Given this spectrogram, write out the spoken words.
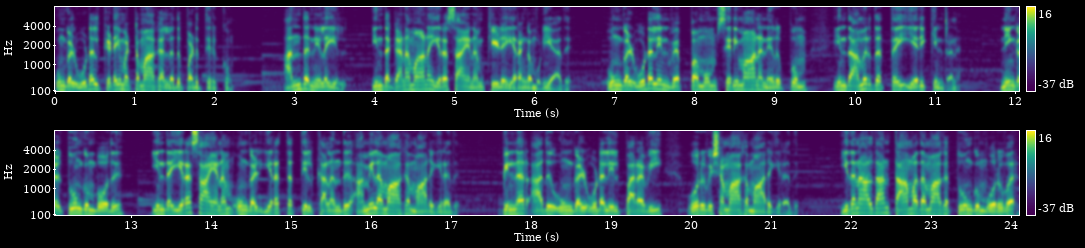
உங்கள் உடல் கிடைமட்டமாக அல்லது படுத்திருக்கும். அந்த நிலையில் இந்த கனமான இரசாயனம் கீழே இறங்க முடியாது. உங்கள் உடலின் வெப்பமும் செரிமான நெருப்பும் இந்த அமிர்தத்தை எரிக்கின்றன. நீங்கள் தூங்கும்போது இந்த இரசாயனம் உங்கள் இரத்தத்தில் கலந்து அமிலமாக மாறுகிறது. பின்னர் அது உங்கள் உடலில் பரவி ஒரு விஷமாக மாறுகிறது. இதனால்தான் தாமதமாக தூங்கும் ஒருவர்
